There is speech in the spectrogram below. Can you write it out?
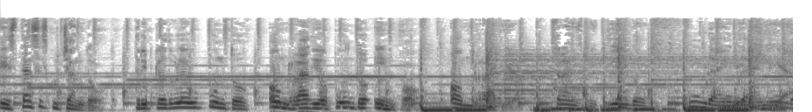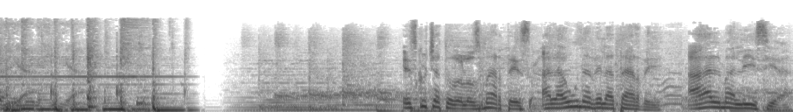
Estás escuchando www.omradio.info. Om Radio, transmitiendo pura energía. Escucha todos los martes a la una de la tarde a Alma Alicia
